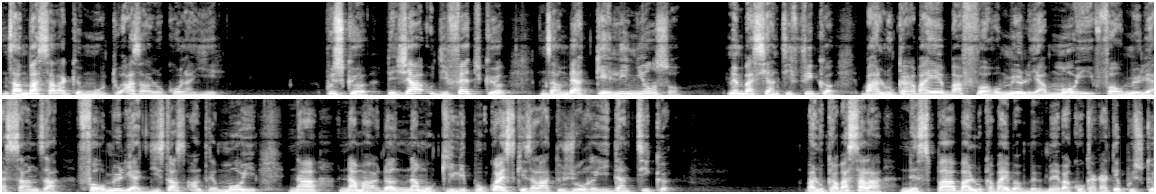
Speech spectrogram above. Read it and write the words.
nzambe asalaki mutu azala lokola ye. Puisque déjà du fait que nzambe akeli nyonso même bascientifique balukaka bayeba formule ya moi formule ya sanza formule ya distance entre moi na, na, na, na pourquoi est ce que ezala toujours identique baluka basala n'est-ce pas? Baluka bayeba me bakokaka te puisque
